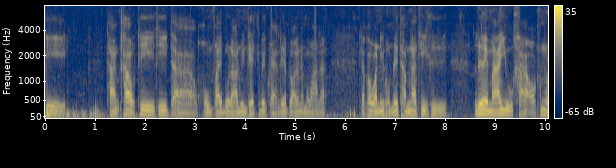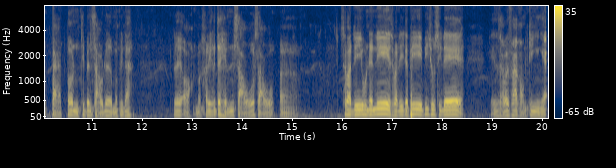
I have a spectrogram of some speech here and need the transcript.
ที่ทางเข้าที่ที่จะโคมไฟโบราณวินเทจก็ไปแขวนเรียบร้อยตั้งแต่เมื่อวานแล้ว แล้วก็วันนี้ผมได้ทำหน้าที่คือ เลื่อยไม้ยูคาออกทั้งหมดแปดต้นที่เป็นเสาเดิมมาพี่นะ เลยออกมาคราวนี้ก็จะเห็นเสาเสาเอ่อสวัสดีคุณเดนนี่ สวัสดีจ้ะพี่พี่ชูสีเดย์เห็นเสาไฟฟ้าของจริงอย่างเงี้ย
